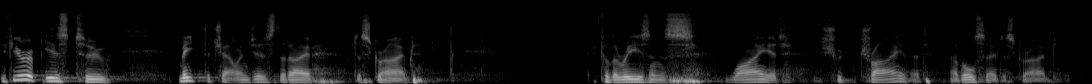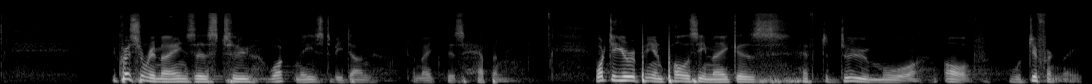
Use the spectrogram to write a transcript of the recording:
if Europe is to meet the challenges that I've described, for the reasons why it should try that I've also described, the question remains as to what needs to be done to make this happen. What do European policymakers have to do more of or differently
